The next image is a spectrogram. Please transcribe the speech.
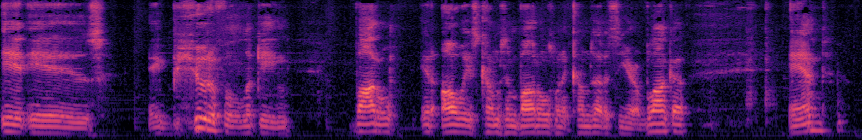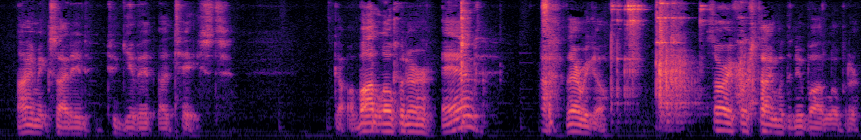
It is a beautiful looking bottle. It always comes in bottles when it comes out of Sierra Blanca. And I'm excited to give it a taste. Got my bottle opener and ah, there we go. Sorry, first time with the new bottle opener.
